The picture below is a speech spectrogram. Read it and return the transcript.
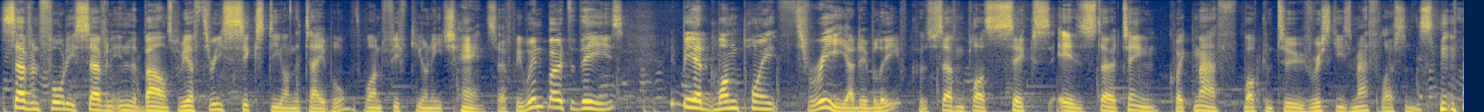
747 in the balance, but we have 360 on the table with 150 on each hand. So if we win both of these, we'd be at 1.3, I do believe, because 7 plus 6 is 13. Quick math. Welcome to RiiSki's math lessons.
